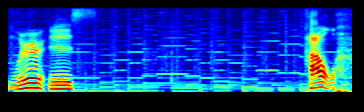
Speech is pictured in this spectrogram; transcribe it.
Where is... How?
